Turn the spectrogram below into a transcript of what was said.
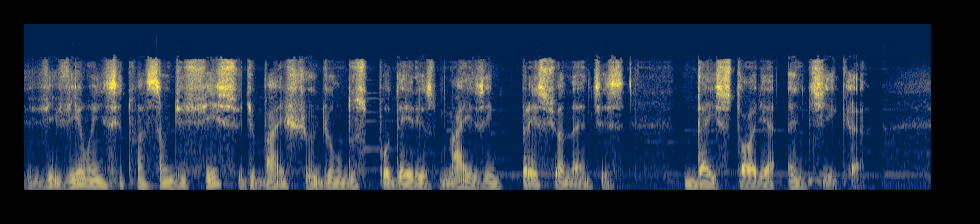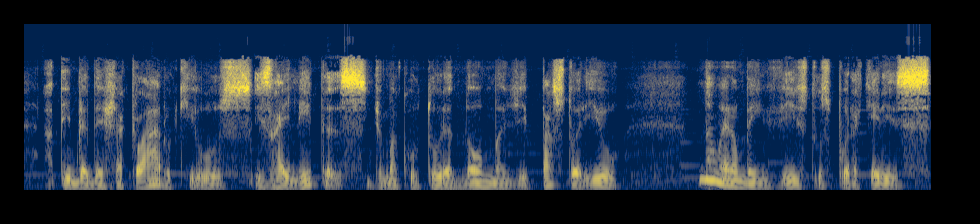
viviam em situação difícil debaixo de um dos poderes mais impressionantes da história antiga. A Bíblia deixa claro que os israelitas de uma cultura nômade pastoril não eram bem vistos por aqueles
